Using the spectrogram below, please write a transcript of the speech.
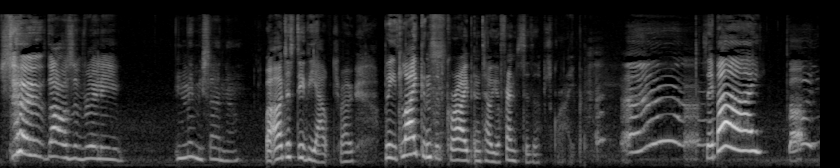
So, that was a really. It made me sad now. Well, I'll just do the outro. Please like and subscribe and tell your friends to subscribe. Say bye! Bye.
